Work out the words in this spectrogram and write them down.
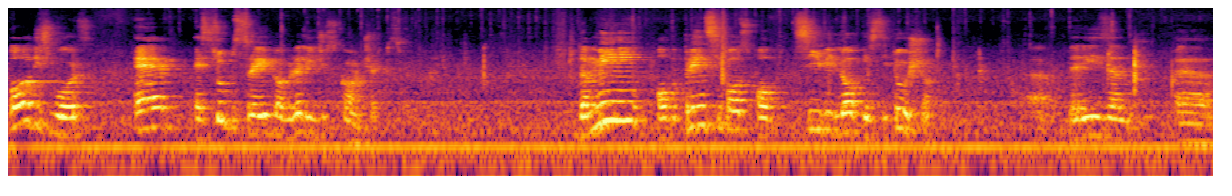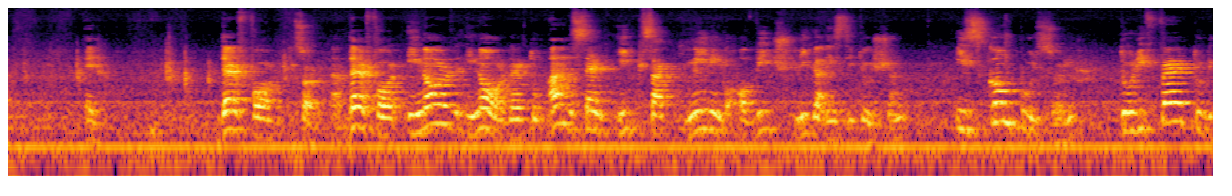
All these words have a substrate of religious concepts. The meaning of principles of civil law institution. Uh, there is an, uh, a Therefore, sorry, uh, therefore, in order, in order to understand exact meaning of each legal institution, is compulsory to refer to the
